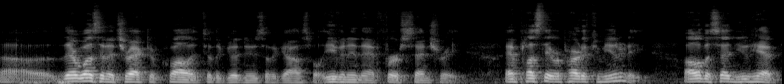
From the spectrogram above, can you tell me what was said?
uh, there was an attractive quality to the good news of the gospel, even in that first century. And plus, they were part of community. All of a sudden, you had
